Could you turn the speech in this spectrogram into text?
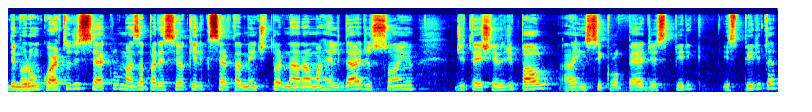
Demorou um quarto de século, mas apareceu aquele que certamente tornará uma realidade o sonho de Teixeira de Paulo, a enciclopédia espírita,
